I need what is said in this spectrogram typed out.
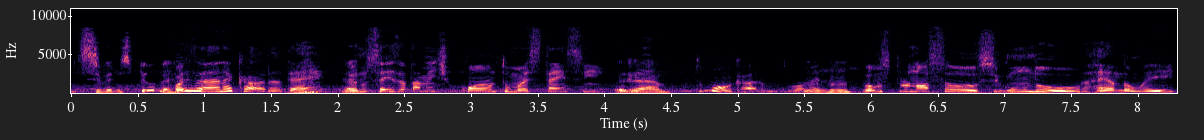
de Steven Spielberg? Pois é, né, cara? Tem. Eu não sei exatamente quanto, mas tem sim. Pois é. Muito bom, cara. Muito bom mesmo. Uhum. Vamos pro nosso segundo random aí.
